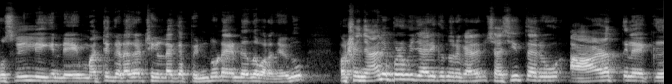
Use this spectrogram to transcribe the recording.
മുസ്ലിം ലീഗിന്റെയും മറ്റ് ഘടകകക്ഷികളുടെയൊക്കെ പിന്തുണയുണ്ടെന്ന് പറഞ്ഞിരുന്നു. പക്ഷേ ഞാനിപ്പോഴും വിചാരിക്കുന്ന ഒരു കാര്യം ശശി തരൂർ ആഴത്തിലേക്ക്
